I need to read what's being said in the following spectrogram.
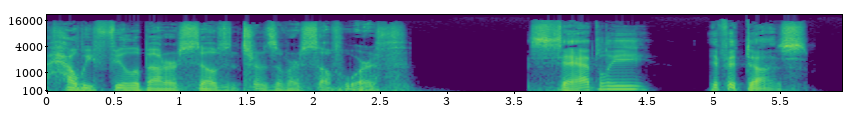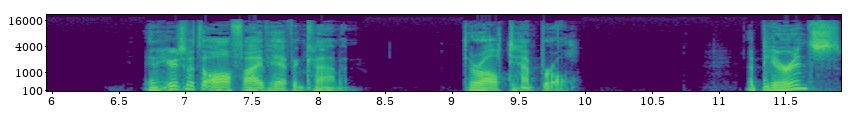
how we feel about ourselves in terms of our self worth. Sadly, if it does. And here's what all five have in common they're all temporal. Appearance,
